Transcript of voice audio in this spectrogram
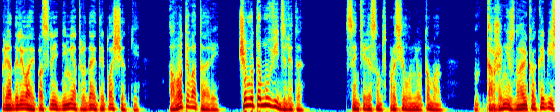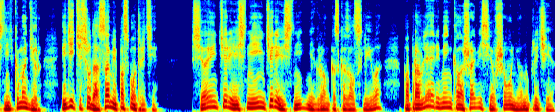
преодолевая последние метры до этой площадки. А вот и в Атаре. Чего там увидели-то? С интересом спросил у него Туман. «Даже не знаю, как объяснить, командир. Идите сюда, сами посмотрите». «Все интереснее и интереснее», — негромко сказал Слива, поправляя ремень калаша, висевшего у него на плече.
